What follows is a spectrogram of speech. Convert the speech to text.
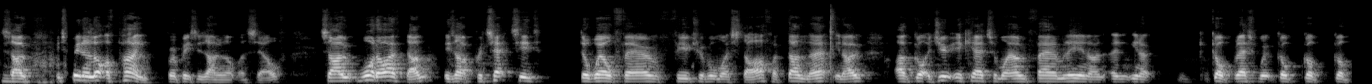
Hmm. So it's been a lot of pain for a business owner like myself. So what I've done is I've protected the welfare and future of all my staff. I've done that. You know, I've got a duty of care to my own family, and, I, and you know, God bless, God, God, God,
